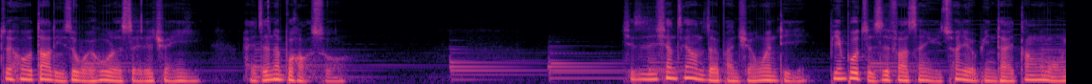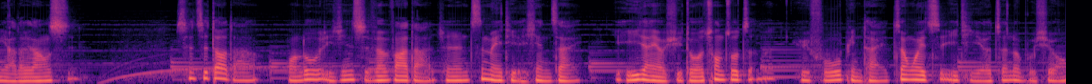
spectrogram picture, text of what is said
最后到底是维护了谁的权益，还真的不好说。其实，像这样子的版权问题，并不只是发生于串流平台刚萌芽的当时，甚至到达。网络已经十分发达，人人自媒体的现在，也依然有许多创作者们与服务平台正为此议题而争论不休。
